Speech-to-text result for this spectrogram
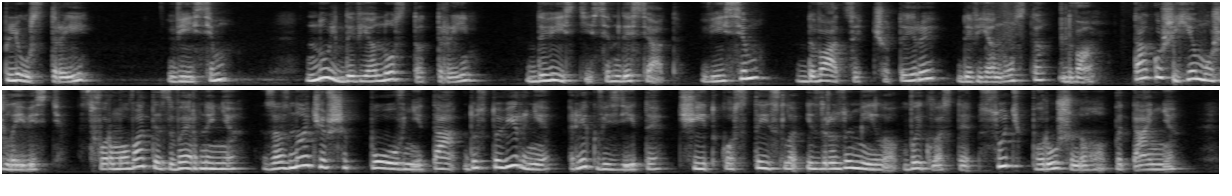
плюс 3 8 093 278 24 92. Також є можливість сформувати звернення, зазначивши повні та достовірні реквізити, чітко, стисло і зрозуміло викласти суть порушеного питання,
